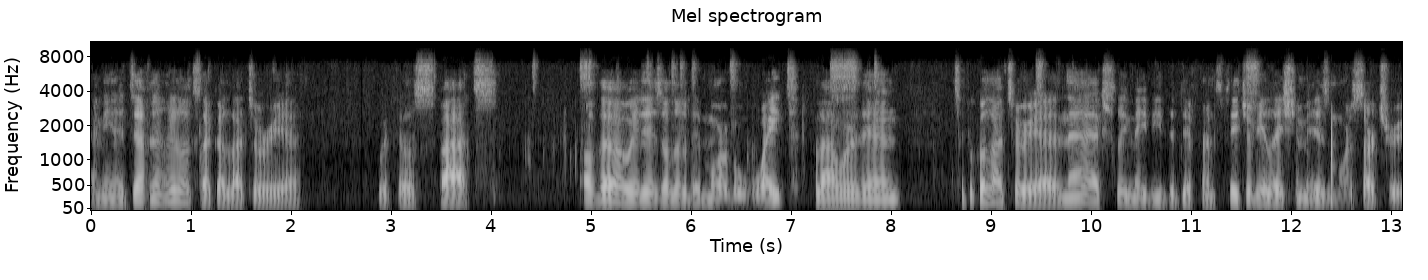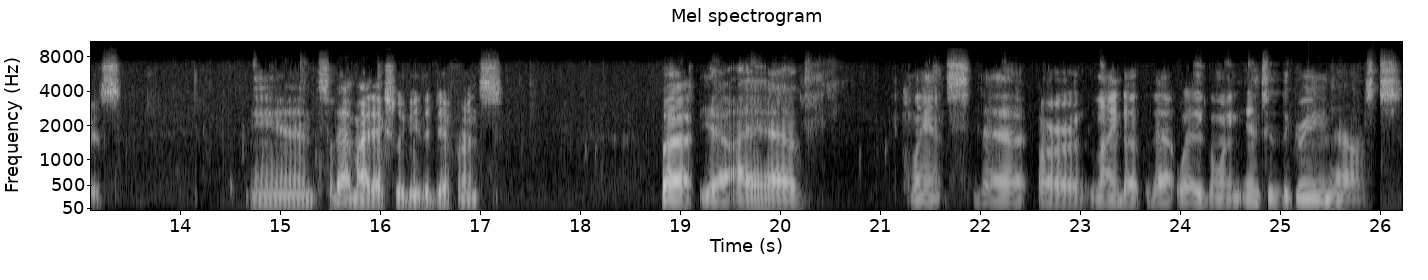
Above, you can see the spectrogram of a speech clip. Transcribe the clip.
I mean, it definitely looks like a Latouria with those spots. Although it is a little bit more of a white flower than typical Latouria, and that actually may be the difference. Tetraviolatium is more chartreuse. And so that might actually be the difference. But yeah, I have plants that are lined up that way going into the greenhouse.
